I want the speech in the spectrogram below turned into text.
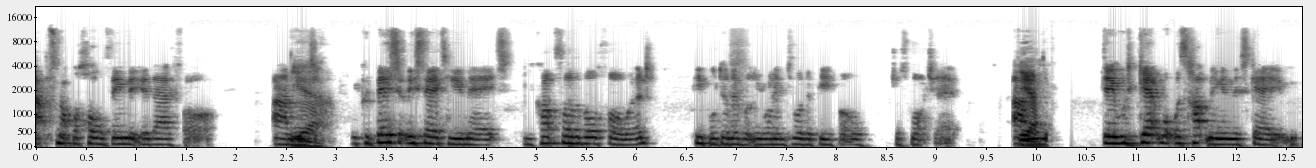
that's not the whole thing that you're there for. And Yeah. you could basically say to your mates, you can't throw the ball forward. People deliberately run into other people. Just watch it. And Yeah. they would get what was happening in this game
